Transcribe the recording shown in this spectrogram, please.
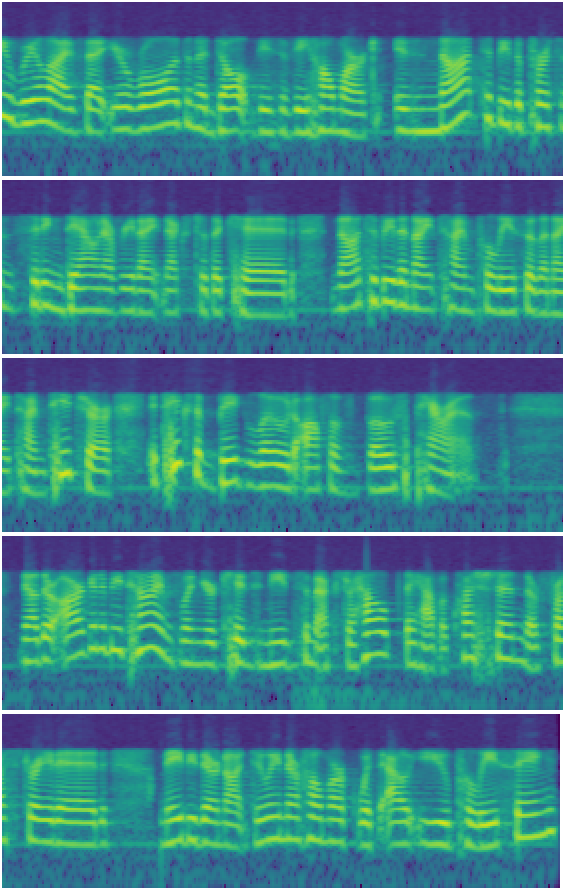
you realize that your role as an adult vis-a-vis homework is not to be the person sitting down every night next to the kid, not to be the nighttime police or the nighttime teacher, it takes a big load off of both parents. Now, there are going to be times when your kids need some extra help. They have a question, they're frustrated, maybe they're not doing their homework without you policing.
